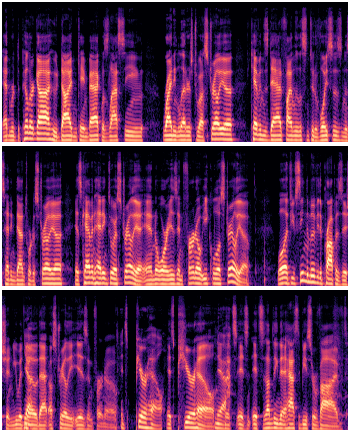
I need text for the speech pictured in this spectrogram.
Edward the Pillar guy, who died and came back, was last seen writing letters to Australia. Kevin's dad finally listened to the voices and is heading down toward Australia. Is Kevin heading to Australia and or is Inferno equal Australia? Well, if you've seen the movie The Proposition, you would Yeah. know that Australia is Inferno. It's pure hell. It's pure hell. Yeah. It's it's it's something that has to be survived.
